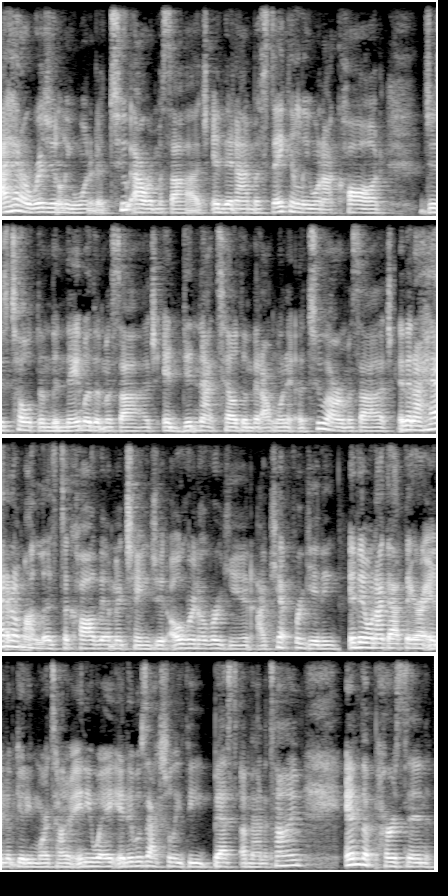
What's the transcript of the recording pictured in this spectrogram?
I had originally wanted a two hour massage. And then I mistakenly, when I called, just told them the name of the massage and did not tell them that I wanted a two hour massage. And then I had it on my list to call them and change it over and over again. I kept forgetting. And then when I got there, I ended up getting more time anyway. And it was actually the best amount of time. And the person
